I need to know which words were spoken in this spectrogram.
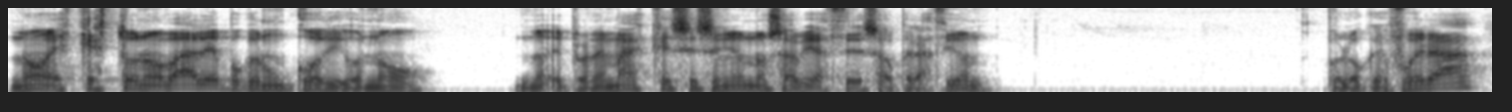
No, es que esto no vale porque en un código, no el problema es que ese señor no sabía hacer esa operación. Por lo que fuera,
